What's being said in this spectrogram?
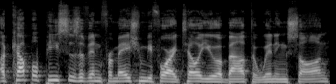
A couple pieces of information before I tell you about the winning song.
